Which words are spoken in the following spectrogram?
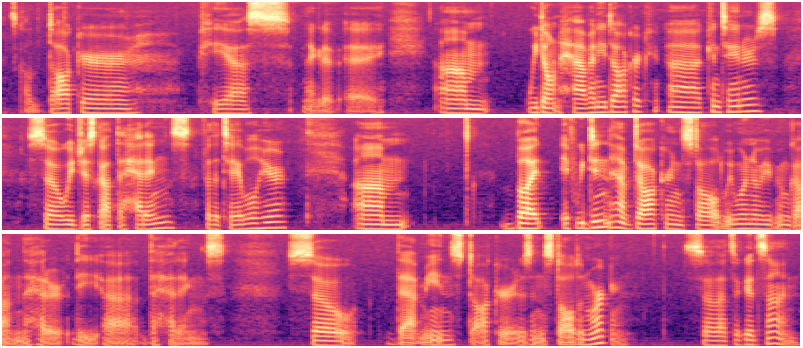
It's called docker ps negative a. Um, we don't have any docker uh, containers, so we just got the headings for the table here. Um, but if we didn't have Docker installed, we wouldn't have even gotten the header, the uh, the headings. So that means Docker is installed and working. So that's a good sign.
